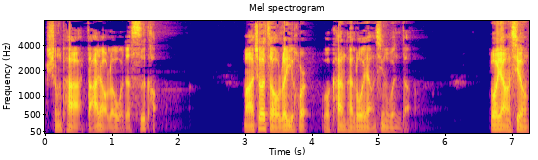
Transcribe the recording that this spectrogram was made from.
生怕打扰了我的思考。马车走了一会儿，我看看洛阳信，问道：“洛阳信，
